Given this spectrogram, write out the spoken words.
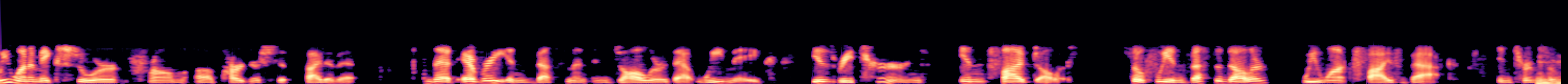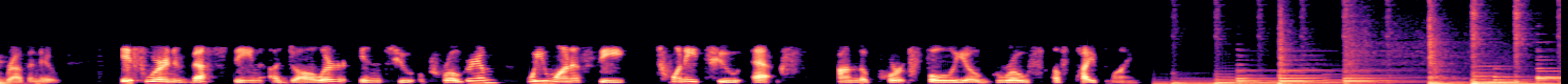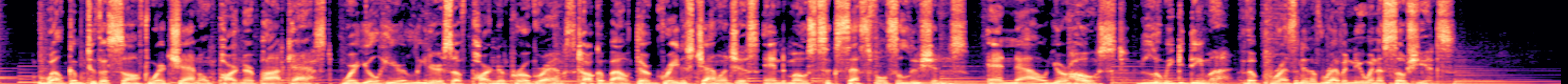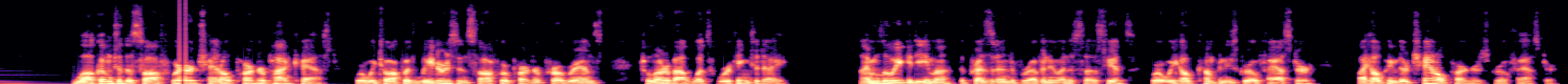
we want to make sure from a partnership side of it that every investment in dollar that we make is returned in $5. So if we invest a dollar, we want five back in terms mm-hmm. of revenue. If we're investing a dollar into a program, we want to see 22x on the portfolio growth of pipeline. Welcome to the Software Channel Partner Podcast, where you'll hear leaders of partner programs talk about their greatest challenges and most successful solutions. And now, your host, Louis Gudema, the President of Revenue and Associates. Welcome to the Software Channel Partner Podcast, where we talk with leaders in software partner programs to learn about what's working today. I'm Louis Gudema, the President of Revenue and Associates, where we help companies grow faster by helping their channel partners grow faster.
